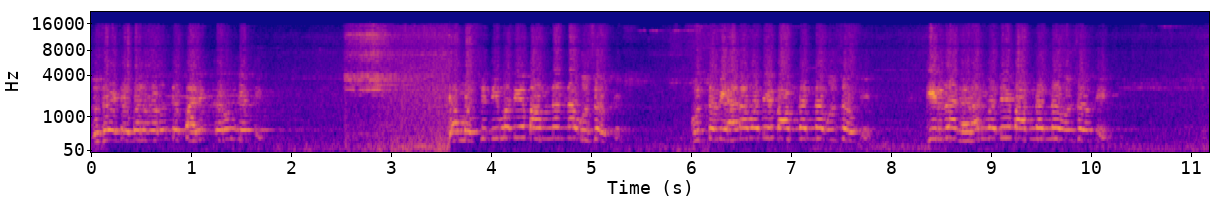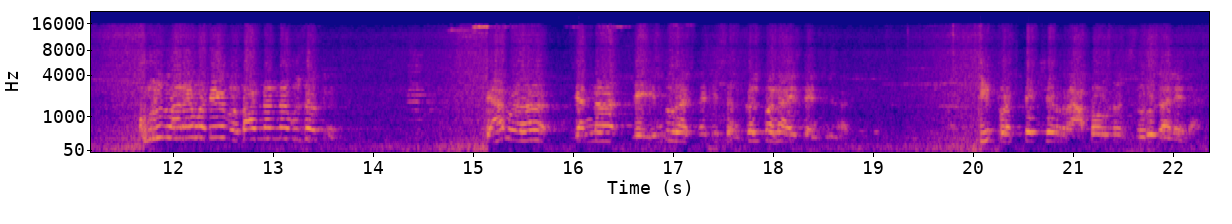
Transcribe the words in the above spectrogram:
दुसऱ्या टेबलवरून ते पारित करून घेतील. त्या मशिदीमध्ये बामणांना घुसवतील. बुद्ध विहारामध्ये बामणांना घुसवतील. गिरजा घरांमध्ये बामणांना घुसवतील. गुरुद्वाऱ्यामध्ये बामणांना घुसवतील. त्यामुळं ज्यांना जे हिंदू राष्ट्राची संकल्पना आहे त्यांची ती प्रत्यक्ष राबवणं सुरू झालेलं आहे.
